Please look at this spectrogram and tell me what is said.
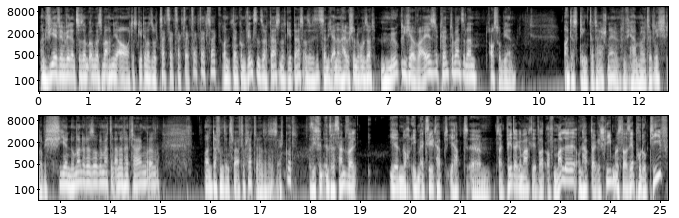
Und wir, wenn wir dann zusammen irgendwas machen, ja auch. Das geht immer so zack, zack, zack, zack, zack, zack, zack. Und dann kommt Vincent, sagt das und das geht das. Also der sitzt da nicht eine halbe Stunde rum und sagt, möglicherweise könnte man es dann ausprobieren. Und das ging total schnell. Wir haben halt wirklich, glaube ich, vier Nummern oder so gemacht in anderthalb Tagen oder so. Und davon sind zwei auf der Platte. Also das ist echt gut. Also ich finde interessant, weil ihr noch eben erzählt habt, ihr habt ähm, St. Peter gemacht, ihr wart auf Malle und habt da geschrieben und es war sehr produktiv.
